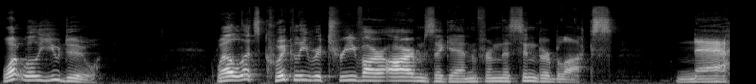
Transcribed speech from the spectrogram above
What will you do? Well, let's quickly retrieve our arms again from the cinder blocks. Nah.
